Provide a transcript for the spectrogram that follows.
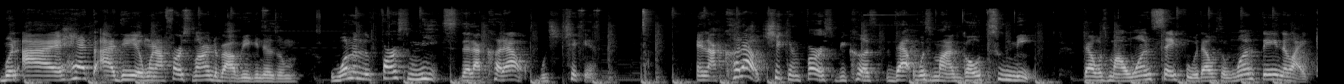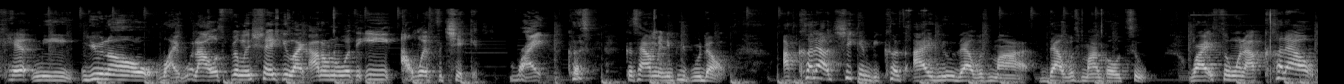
when I had the idea, when I first learned about veganism, one of the first meats that I cut out was chicken. And I cut out chicken first because that was my go-to meat. That was my one safe food. That was the one thing that like kept me, you know, like when I was feeling shaky, like I don't know what to eat, I went for chicken, right? Cause, cause how many people don't? I cut out chicken because I knew that was my, that was my go-to, right? So when I cut out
